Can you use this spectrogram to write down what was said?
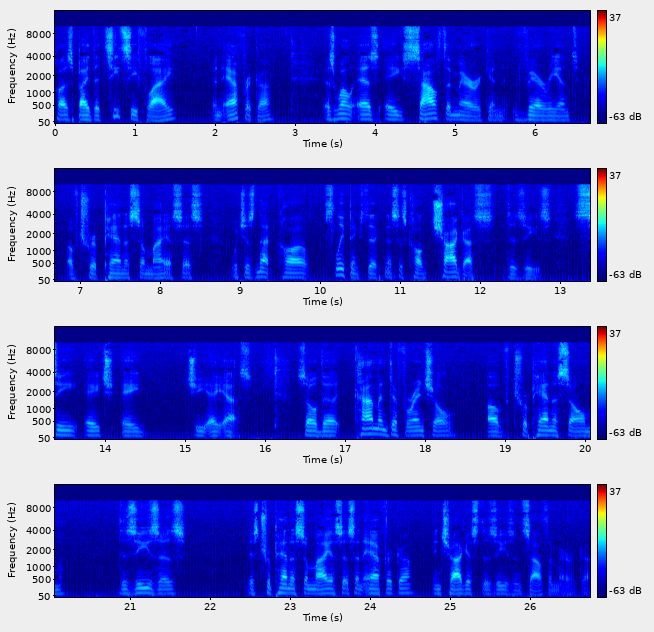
caused by the tsetse fly in Africa, as well as a South American variant of trypanosomiasis which is not called sleeping sickness, is called Chagas disease, C H A G A S. So the common differential of trypanosome diseases is trypanosomiasis in Africa and Chagas disease in South America.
